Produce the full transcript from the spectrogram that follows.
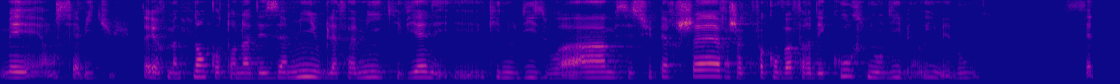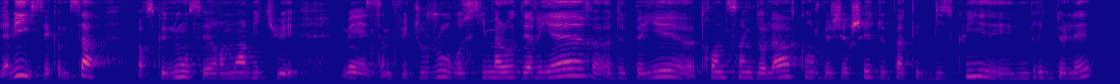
mais on s'y habitue. D'ailleurs maintenant quand on a des amis ou de la famille qui viennent et, qui nous disent « Waouh, mais c'est super cher », à chaque fois qu'on va faire des courses, nous on dit « Bah oui, mais bon, c'est la vie, c'est comme ça, parce que nous, on s'est vraiment habitués. Mais ça me fait toujours aussi mal au derrière euh, de payer 35 euh, dollars quand je vais chercher deux paquets de biscuits et une brique de lait.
